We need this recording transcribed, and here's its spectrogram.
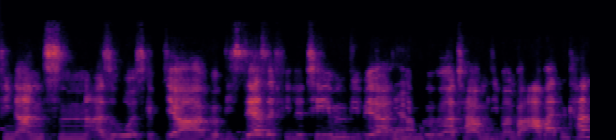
Finanzen. Also es gibt ja wirklich sehr, sehr viele Themen, wie wir ja. eben gehört haben, die man bearbeiten kann.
